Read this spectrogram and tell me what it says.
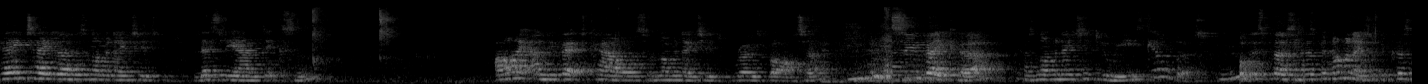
Kay Taylor has nominated Leslie Ann Dixon. I and Yvette Cowles have nominated Rose Barter. Sue Baker has nominated Louise Gilbert. Hmm. This person has been nominated because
